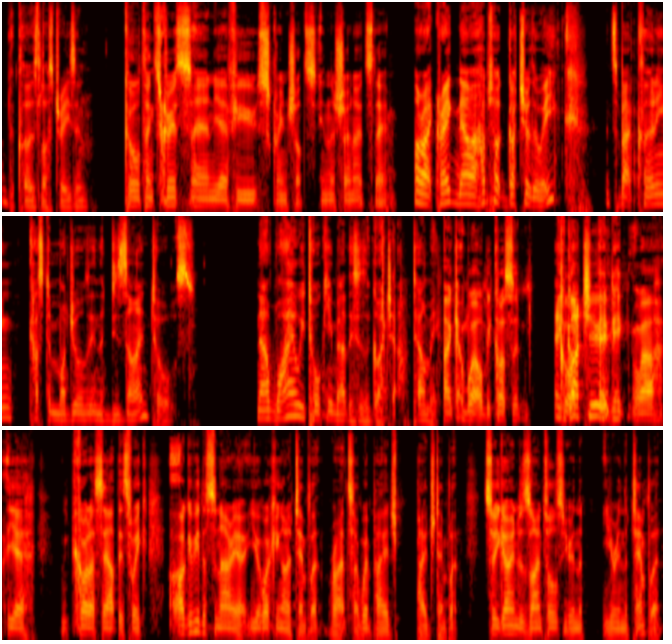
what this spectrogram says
the closed lost reason. Cool, thanks, Chris, and yeah, a few screenshots in the show notes there. All right, Craig. Now our HubSpot Gotcha of the week. It's about cloning custom modules in the design tools. Now, why are we talking about this as a gotcha? Tell me. Okay, well, because it, it caught, got you. It, it, well, yeah, got us out this week. I'll give you the scenario. You're working on a template, right? So web page, page template. So you go into design tools, you're in the you're in the template,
